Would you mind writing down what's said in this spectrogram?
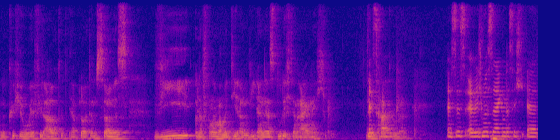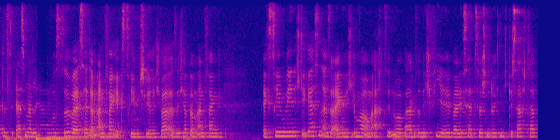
eine Küche, wo ihr viel arbeitet, ihr habt Leute im Service. Wie, oder fangen wir mal mit dir an, wie ernährst du dich denn eigentlich den es Tag über? Es ist, also ich muss sagen, dass ich äh, das erstmal lernen musste, weil es halt am Anfang extrem schwierig war. Also ich habe am Anfang extrem wenig gegessen, also eigentlich immer um 18 Uhr wahnsinnig viel, weil ich es halt zwischendurch nicht geschafft habe.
